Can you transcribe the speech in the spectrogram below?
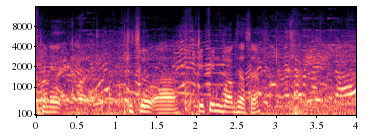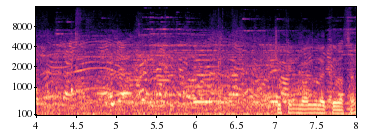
এখানে কিছু টিফিন বক্স আছে। টিফিন বক্সগুলো দেখতে পাচ্ছেন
